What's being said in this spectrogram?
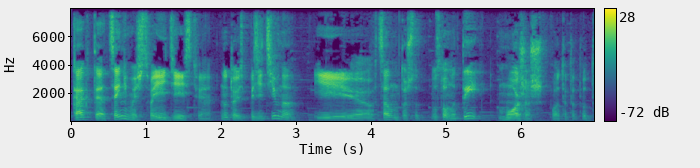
как ты оцениваешь свои действия. Ну, то есть позитивно и в целом то, что, условно, ты можешь. Вот эта вот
